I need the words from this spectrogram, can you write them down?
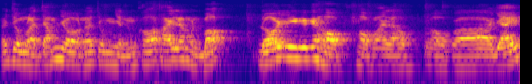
Nói chung là chấm vô nói chung nhìn khó thấy lắm mình bóp đối với cái hộp hộp này là hộp hộp uh, giấy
